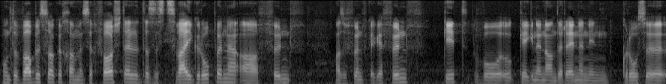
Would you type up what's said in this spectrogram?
Unter Bubble Soccer kann man sich vorstellen, dass es zwei Gruppen an fünf, also fünf gegen fünf gibt, wo gegeneinander rennen in große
